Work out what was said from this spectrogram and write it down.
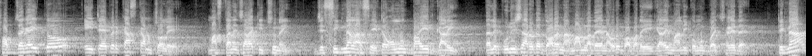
সব জায়গায় তো এই টাইপের কাজ কাম চলে। মাস্তানি ছাড়া কিছু নাই। যে সিগন্যাল আছে, এটা অমুক ভাইয়ের গাড়ি। তাহলে পুলিশ আর ওটা ধরে না, মামলা দেয় না। ওরে বাবার, এই গাড়ির মালিক অমুক ভাই ছেড়ে দেয়। ঠিক না?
